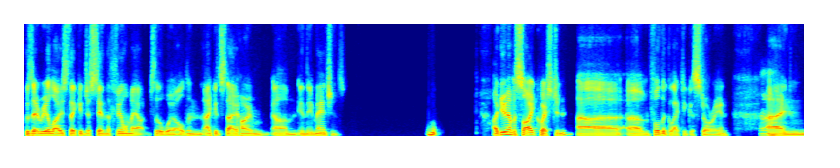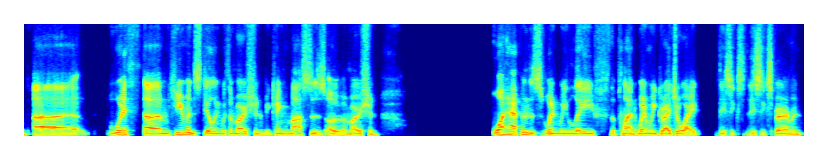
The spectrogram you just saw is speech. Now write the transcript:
because they realized they could just send the film out to the world and they could stay home um, in their mansions. I do have a side question uh, um, for the Galactic Historian. Uh, And uh, with um, humans dealing with emotion and becoming masters of emotion, what happens when we leave the planet, when we graduate this, ex- this experiment?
